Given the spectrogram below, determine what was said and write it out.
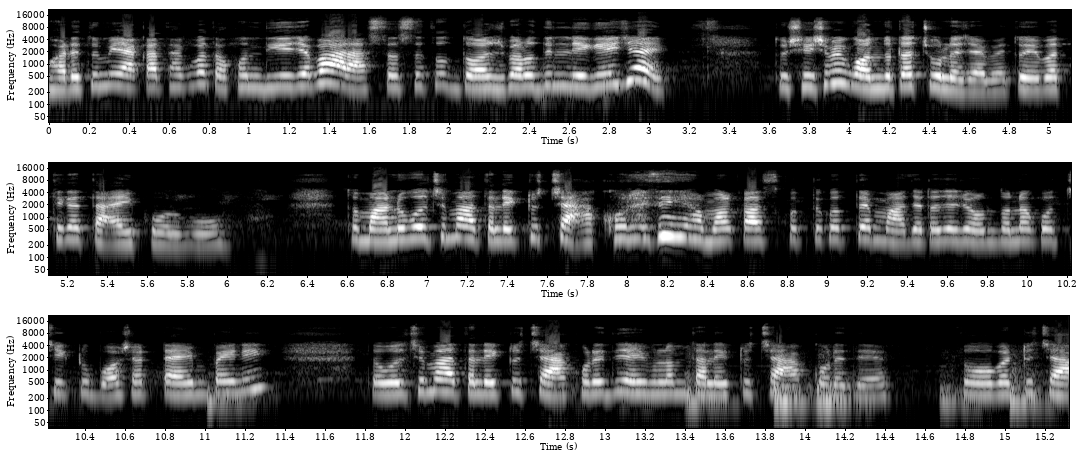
ঘরে তুমি একা থাকবে তখন দিয়ে যাবে আর আস্তে আস্তে তো দশ বারো দিন লেগেই যায়। তো সেই সময় গন্ধটা চলে যাবে। তো এবার থেকে তাই করব। তো মানু বলছে, মা, তাহলে একটু চা করে দিই। আমার কাজ করতে করতে মাজা টাজা যন্ত্রণা করছি, একটু বসার টাইম পাইনি। তো বলছে, মা, তাহলে একটু চা করে দিই। আমি বললাম, তাহলে একটু চা করে দে। তো আবার একটু চা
